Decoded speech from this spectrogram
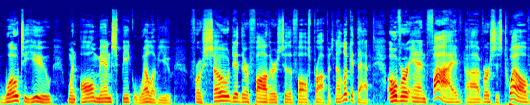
Woe to you when all men speak well of you for so did their fathers to the false prophets. Now look at that. Over in 5, uh, verses 12,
